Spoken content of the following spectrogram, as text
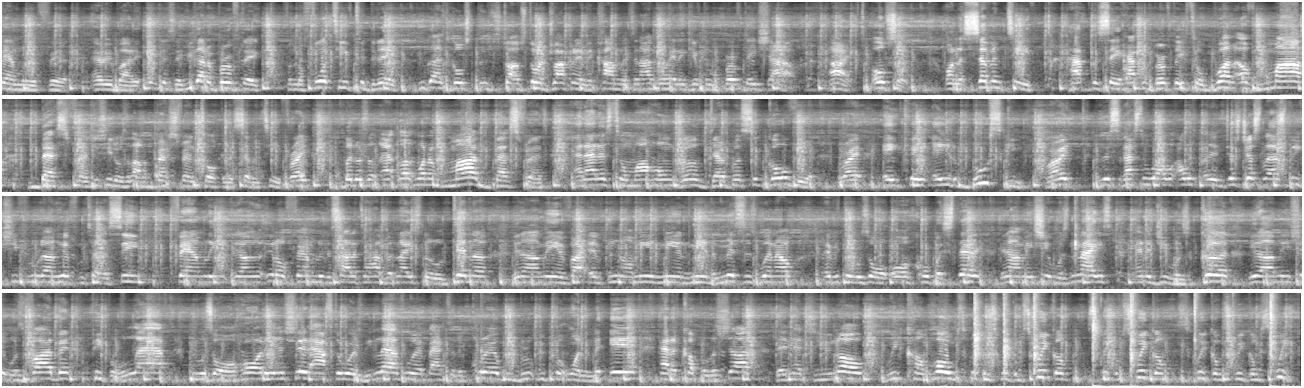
family affair. Everybody, hey, listen, you got a birthday from the 14th to today, you guys go st- start start dropping in the comments, and I'll go ahead and give them a birthday shout out. All right. Also, on the 17th, have to say happy birthday to one of my best friends. You see, there was a lot of best friends talking the 17th, right? But it was a, one of my best friends, and that is to my homegirl Deborah Segovia, right? AKA the Booski, right? Listen, that's who I, I was uh, just just last week. She flew down here from Tennessee. Family, you know, you know, family decided to have a nice little dinner. You know what I mean? Invite, you know I mean? Me and me and the missus went out. Everything was all all copacetic. You know what I mean? Shit was nice. Energy was good. You know what I mean? Shit was vibing. People laughed. We was all hearty and shit. Afterwards, we left. We went back to the crib. We blew, we put one in the air. Had a couple of shots. Then next you know, we come home. Squeak 'em, squeak 'em, squeak 'em, squeak 'em, squeak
